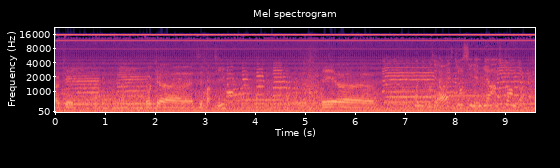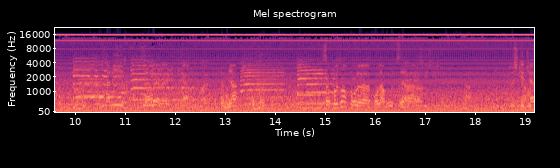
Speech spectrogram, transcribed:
Ok. Donc euh, c'est parti. Et euh, On lui posait la question s'il aime bien Armstrong. Vous avez. Vous avez t'aimes bien C'est opposant pour, le, pour la route, c'est... euh, Tout ce qui est jazz,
